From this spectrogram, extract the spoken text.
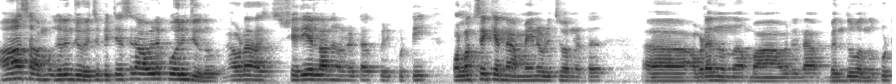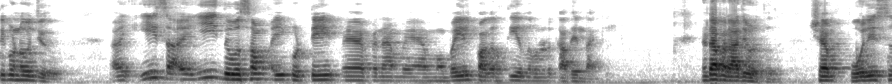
ആ സൗകര്യം ചോദിച്ച് പിറ്റേ ദിവസം രാവിലെ പോരും ചെയ്തു. അവിടെ ശരിയല്ല എന്ന് ഒരു കുട്ടി പുലർച്ചയ്ക്ക് തന്നെ അമ്മേനെ വിളിച്ചു പറഞ്ഞിട്ട് അവിടെ നിന്ന് അവരുടെ ബന്ധു വന്ന് കുട്ടി കൊണ്ടുപോകും ചെയ്തു. ഈ ഈ ദിവസം ഈ കുട്ടി പിന്നെ മൊബൈൽ പകർത്തി എന്ന് പറഞ്ഞൊരു കഥ ഉണ്ടാക്കി എന്നിട്ടാണ് പരാതി കൊടുത്തത്. പക്ഷെ പോലീസ്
